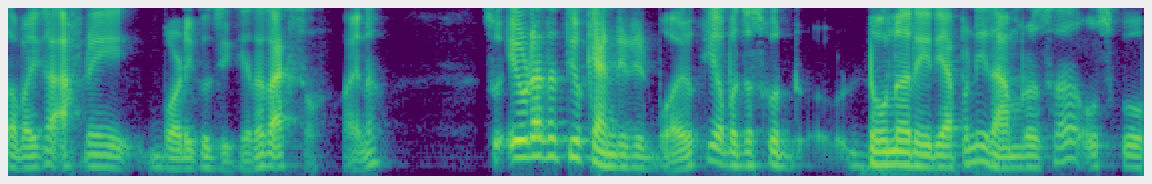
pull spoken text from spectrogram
तपाईँको आफ्नै बडीको झिकेर राख्छौँ होइन? सो एउटा त त्यो क्यान्डिडेट भयो कि अब जसको डोनर एरिया पनि राम्रो छ उसको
